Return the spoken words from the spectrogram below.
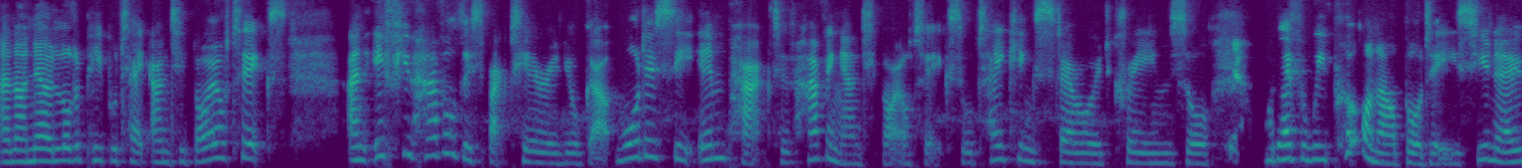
and I know a lot of people take antibiotics. And if you have all this bacteria in your gut, what is the impact of having antibiotics or taking steroid creams or Yeah. whatever we put on our bodies? You know,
